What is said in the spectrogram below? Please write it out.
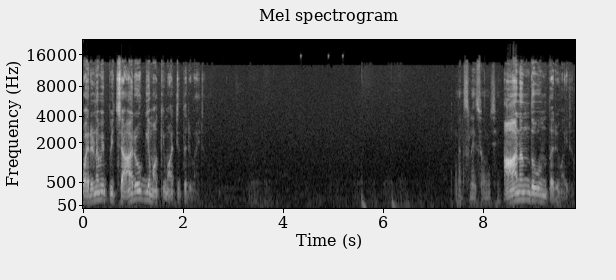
പരിണമിപ്പിച്ച് ആരോഗ്യമാക്കി മാറ്റിത്തരുമായിരുന്നു. മനസ്സിലായി സ്വാമിജി. ആനന്ദവും തരുമായിരുന്നു.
